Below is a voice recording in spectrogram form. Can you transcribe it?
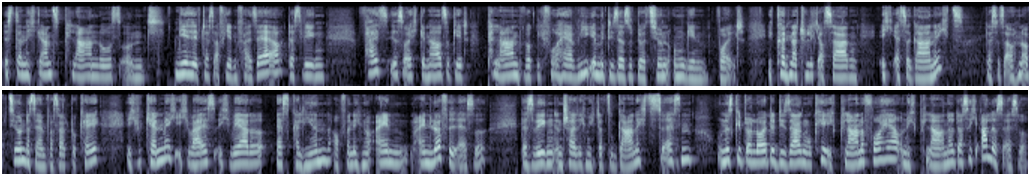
ist dann nicht ganz planlos. Und mir hilft das auf jeden Fall sehr. Deswegen, falls es euch genauso geht, plant wirklich vorher, wie ihr mit dieser Situation umgehen wollt. Ihr könnt natürlich auch sagen, ich esse gar nichts. Das ist auch eine Option, dass er einfach sagt, okay, ich kenne mich, ich weiß, ich werde eskalieren, auch wenn ich nur ein, einen Löffel esse. Deswegen entscheide ich mich dazu, gar nichts zu essen. Und es gibt auch Leute, die sagen, okay, ich plane vorher und ich plane, dass ich alles esse.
